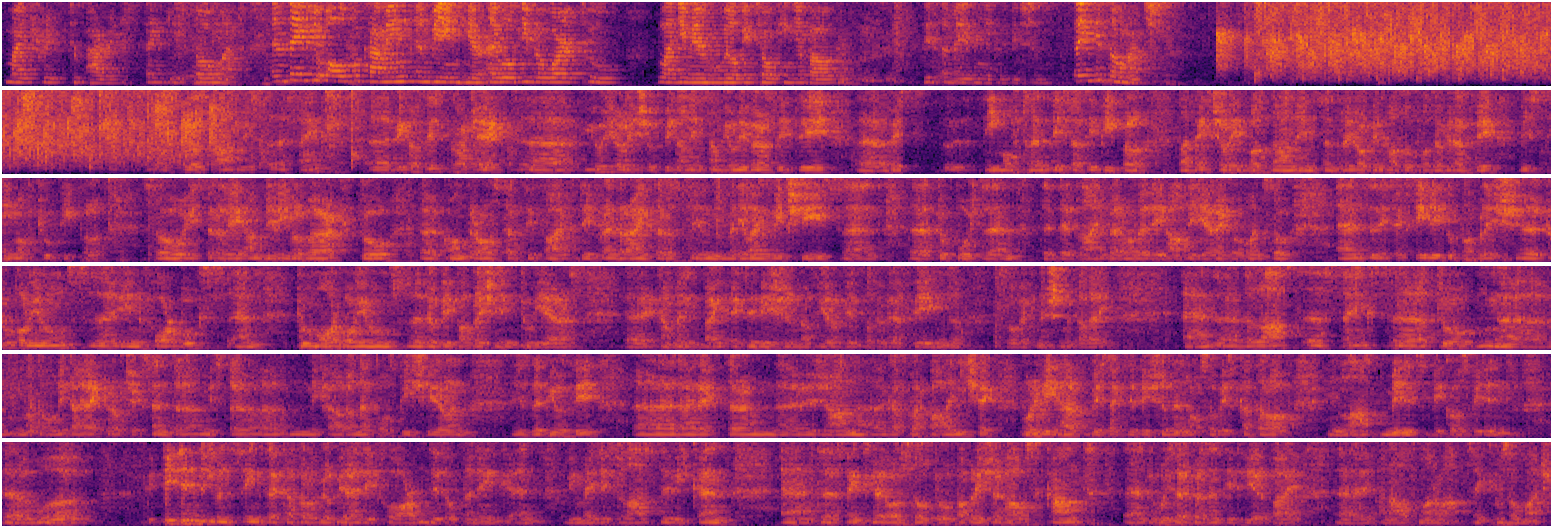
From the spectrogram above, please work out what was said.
my trip to Paris. Thank you so much. And thank you all for coming and being here. I will give a word to Vladimir who will be talking about this amazing exhibition. Thank you so much. Will start with uh, thanks uh, because this project uh, usually should be done in some university with a team of 20, 30 people, but actually it was done in Central European House of Photography with a team of two people. So it's really unbelievable work to control 35 different writers in many languages and to push them. The deadline were already half a year ago and so and they succeeded to publish uh, two volumes uh, in four books and two more volumes uh, will be published in two years uh, accompanied by exhibition of European photography in the Slovak National Gallery. And uh, the last uh, thanks to mm, not only director of Czech Center, Mr. Michal Pospíšil and his deputy uh, director um, uh, Jean uh, Gaspar Páleníček who really helped with exhibition and also with catalog in last minutes because we didn't we didn't even think the catalog will be ready for this opening and we made it last weekend and uh, thank also to publisher house Kant and who is represented here by uh, Anna Hoffmanova. Thank you so much.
